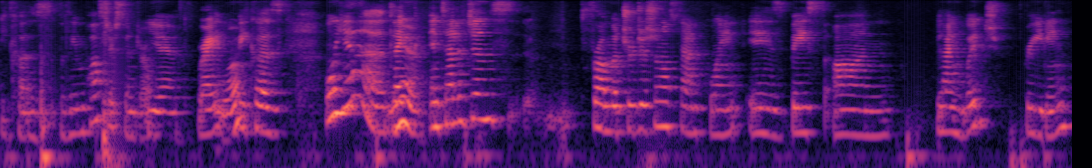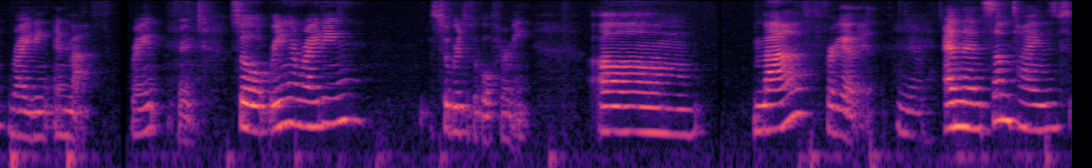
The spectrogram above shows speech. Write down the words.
because of the imposter syndrome. Yeah. right? What? Because, well, yeah, like Yeah. intelligence from a traditional standpoint is based on language, reading, writing, and math, right? Right. So reading and writing, super difficult for me. Um, math, forget it. Yeah. And then sometimes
